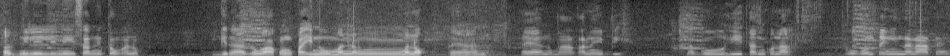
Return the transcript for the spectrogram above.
Pag nililinisan itong ano ginagawa kong painuman ng manok. Ayan. Ayan mga kanaypi naguhitan ko na. Guguntingin na natin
